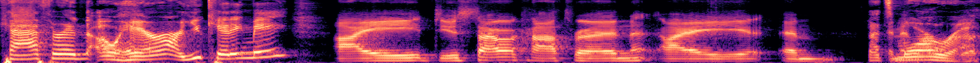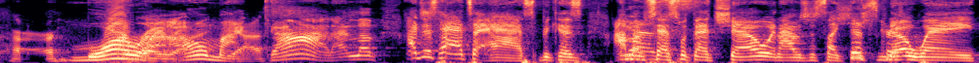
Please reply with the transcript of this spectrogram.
Catherine O'Hara. Are you kidding me? I do style Catherine. I am that's Moira. With her. Moira. Oh my yes. god, I love. I just had to ask because I'm yes. obsessed with that show, and I was just like, "There's no way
